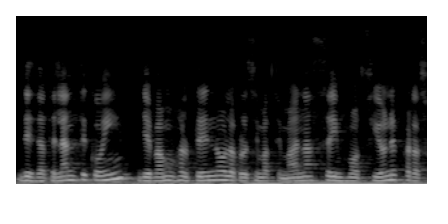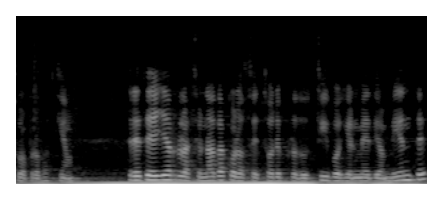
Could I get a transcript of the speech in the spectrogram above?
Desde Adelante Coín llevamos al Pleno la próxima semana seis mociones para su aprobación. Tres de ellas relacionadas con los sectores productivos y el medio ambiente,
